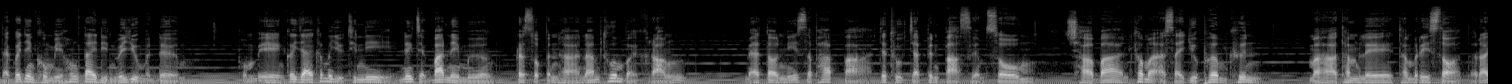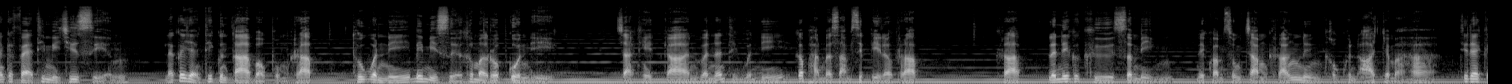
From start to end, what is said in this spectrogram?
แต่ก็ยังคงมีห้องใต้ดินไว้อยู่เหมือนเดิม ผมเองก็ย้ายเข้ามาอยู่ที่นี่เนื่องจากบ้านในเมือง ประสบปัญหาน้ำท่วมบ่อยครั้ง แม้ตอนนี้สภาพป่าจะถูกจัดเป็นป่าเสื่อมโทรม ชาวบ้านเข้ามาอาศัยอยู่เพิ่มขึ้น มาหาทำเลทำรีสอร์ทร้านกาแฟที่มีชื่อเสียง แล้วก็อย่างที่คุณตาบอกผมครับ ทุกวันนี้ไม่มีเสือเข้ามารบกวนอีก จากเหตุการณ์วันนั้นถึงวันนี้ก็ผ่านมา 30 ปีแล้วครับ ครับ และนี่ก็คือสมิงในความทรงจำครั้งหนึ่งของคุณอาร์ตยามาฮ่าที่ได้ก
